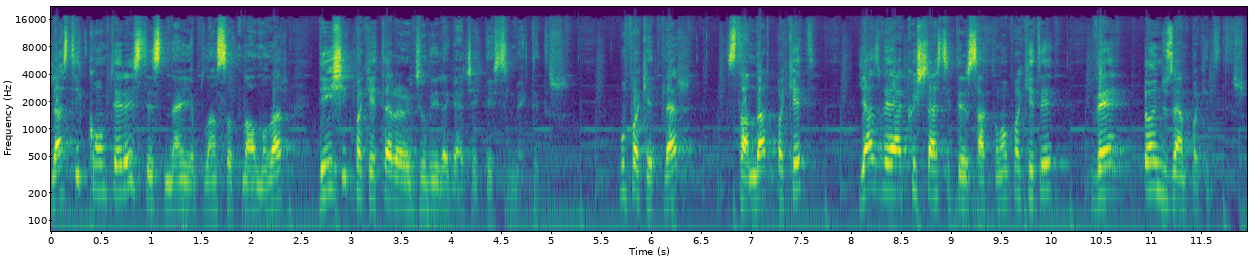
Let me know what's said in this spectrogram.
Lastik.com.tr sitesinden yapılan satın almalar değişik paketler aracılığıyla gerçekleştirilmektedir. Bu paketler standart paket, yaz veya kış lastikleri saklama paketi ve ön düzen paketidir.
